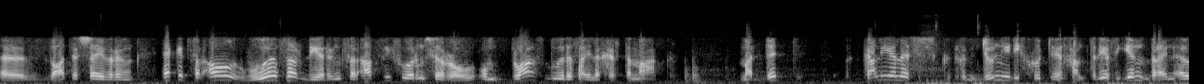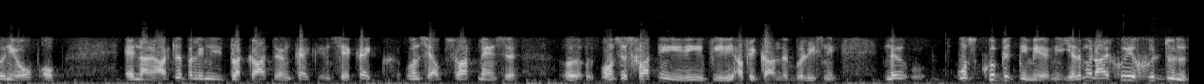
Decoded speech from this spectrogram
uh watersuiwering. Ek het veral hoë waardering vir AfriForum se rol om plaasboere veiliger te maak. Maar dit Kali hulle doen hierdie goed en gaan tree vir een brein ou in die hof op en dan hardloop hulle met die plakate en kyk en sê kyk ons help swart mense. Ons is glad nie hierdie hierdie Afrikaner bullies nie. Nou ons koop dit nie meer nie. Julle moet daai goeie goed doen,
